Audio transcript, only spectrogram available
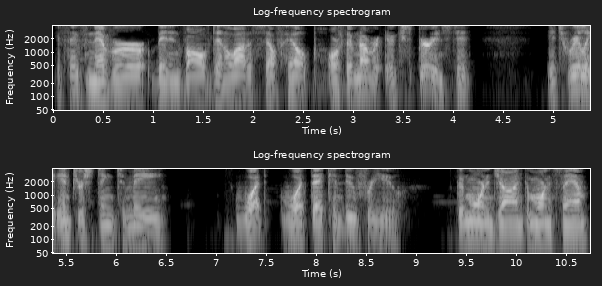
if they've never been involved in a lot of self-help, or if they've never experienced it, it's really interesting to me what, what that can do for you. Good morning, John. Good morning, Sam.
